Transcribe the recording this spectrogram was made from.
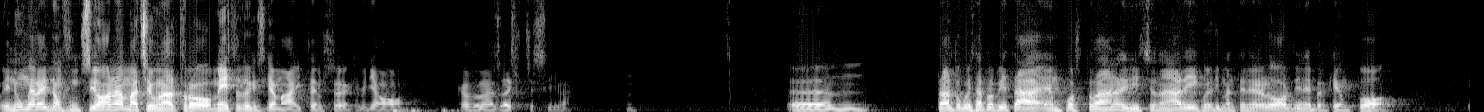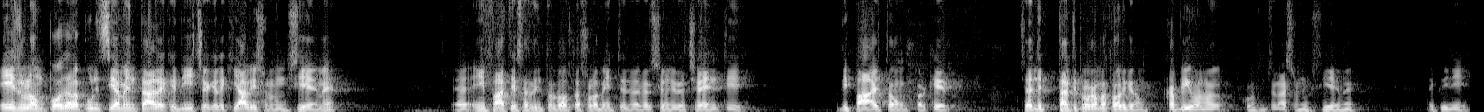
enumerate non funziona, ma c'è un altro metodo che si chiama items, che vediamo, credo, nella slide successiva. Um, tra l'altro questa proprietà è un po' strana nei dizionari, quella di mantenere l'ordine, perché un esula un po' dalla pulizia mentale che dice che le chiavi sono insieme, eh, infatti è stata introdotta solamente nelle versioni recenti di Python, perché c'erano tanti programmatori che non capivano come funzionasse un insieme, e quindi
